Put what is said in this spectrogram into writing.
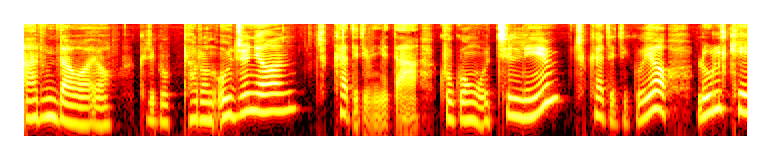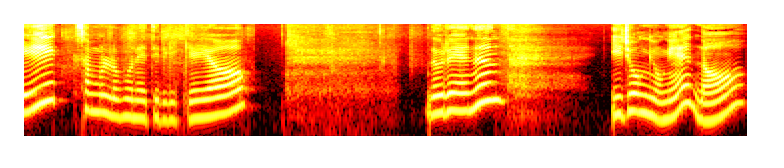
아름다워요. 그리고 결혼 5주년 축하드립니다. 9057님 축하드리고요. 롤케이크 선물로 보내드릴게요. 노래는 이종용의 너,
